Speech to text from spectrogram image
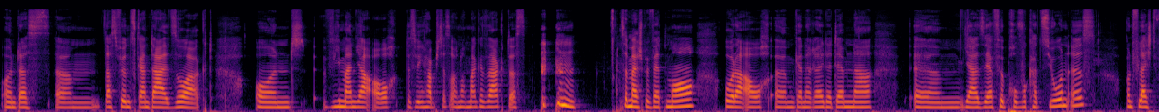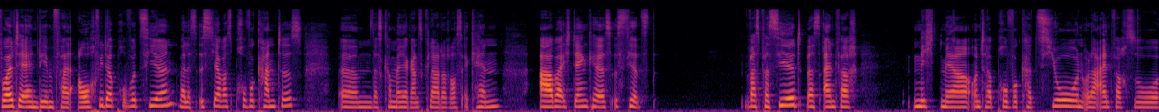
und dass ähm, das für einen Skandal sorgt. Und wie man ja auch, deswegen habe ich das auch nochmal gesagt, dass zum Beispiel Vetements oder auch ähm, generell der Demner ähm, ja sehr für Provokation ist und vielleicht wollte er in dem Fall auch wieder provozieren, weil es ist ja was Provokantes. Ähm, das kann man ja ganz klar daraus erkennen. Aber ich denke, es ist jetzt was passiert, was einfach nicht mehr unter Provokation oder einfach so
